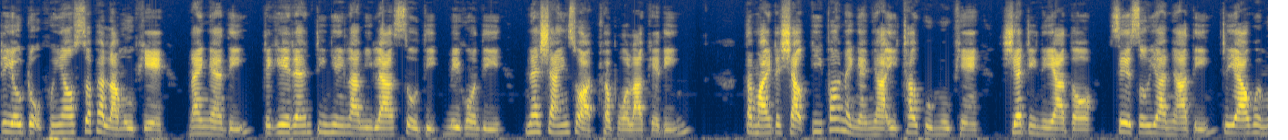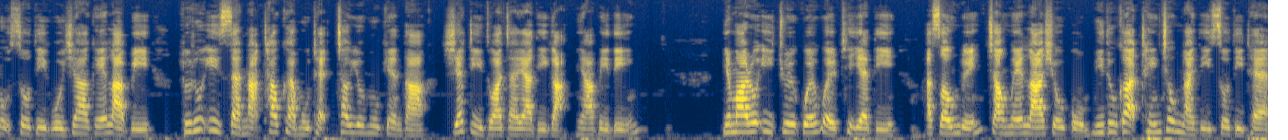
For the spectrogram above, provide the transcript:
တရုတ်တို့ဖွံ့ရောက်ဆွတ်ဖက်လာမှုဖြင့်နိုင်ငံသည်တကယ်တမ်းတည်ငြိမ်လာမည်လားဆိုသည့်မိကွန်းသည်နှက်ဆိုင်စွာထွက်ပေါ်လာခဲ့သည်တမိုင်းတလျှောက်ပြည်ပနိုင်ငံများ၏ထောက်ကူမှုဖြင့်ရက်တည်နေရသောစစ်ဆိုးရများသည်တရားဝင်မှုဆိုသည်ကိုရခဲလာပြီးလူထု၏ဆန္ဒထောက်ခံမှုထက်ကြောက်ရွံ့မှုဖြင့်သာရက်တည်သွားကြရသည်ကများပေသည်မြမတို့ဤကြွေကွဲဝယ်ဖြစ်ရသည့်အစုံတွင်ကြောင်မဲလာရှိုးကိုမိသူကထိန်းချုပ်နိုင်သည်ဆိုသည့်ထက်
